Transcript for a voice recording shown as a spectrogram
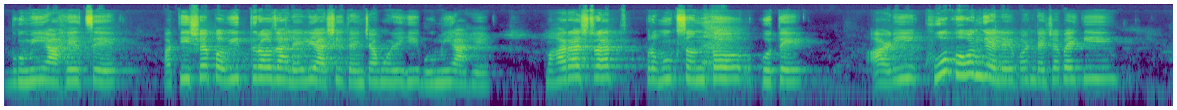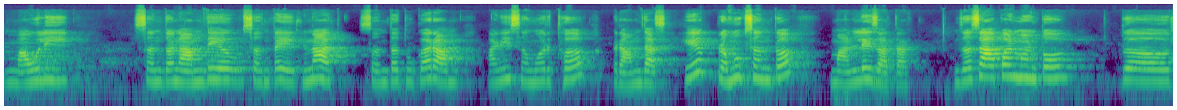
भूमी आहेच आहे. अतिशय पवित्र झालेली अशी त्यांच्यामुळे ही भूमी आहे. महाराष्ट्रात प्रमुख संत हो-, होते आणि खूप होऊन गेले पण त्याच्यापैकी माऊली संत नामदेव संत एकनाथ संत तुकाराम आणि समर्थ रामदास हे प्रमुख संत मानले जातात. जसं आपण म्हणतो त-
